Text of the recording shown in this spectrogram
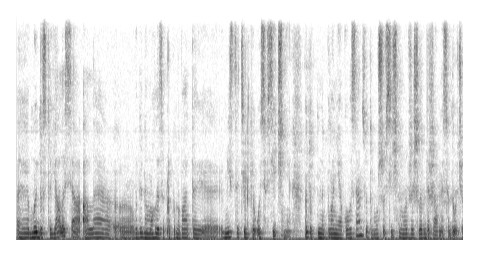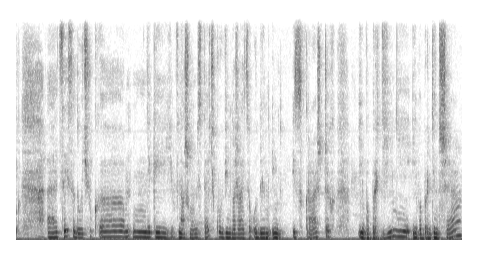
е, ми достоялися, але вони нам могли запропонувати місце тільки ось в січні. Ну тобто не було ніякого сенсу, тому що в січні ми вже йшли в державний садочок. Цей садочок, який в нашому містечку, він вважається один із кращих і в Абердіні, і в Абердіншеа,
